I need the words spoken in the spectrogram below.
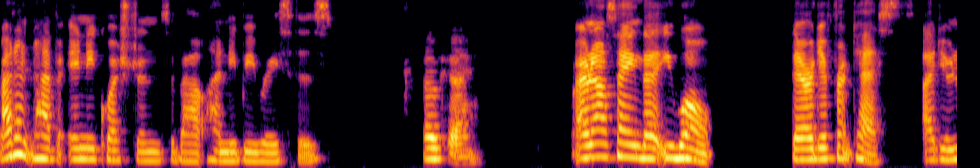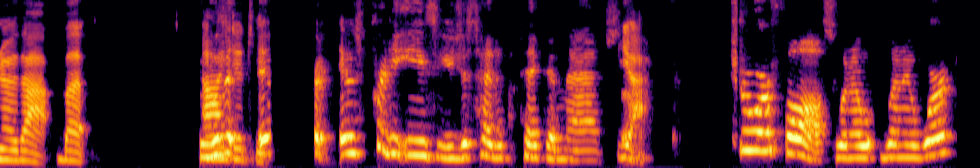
I didn't have any questions about honeybee races. Okay. I'm not saying that you won't. There are different tests. I do know that, but I didn't. it, it was pretty easy. You just had to pick and match. them. Yeah. True or false? When I when I work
